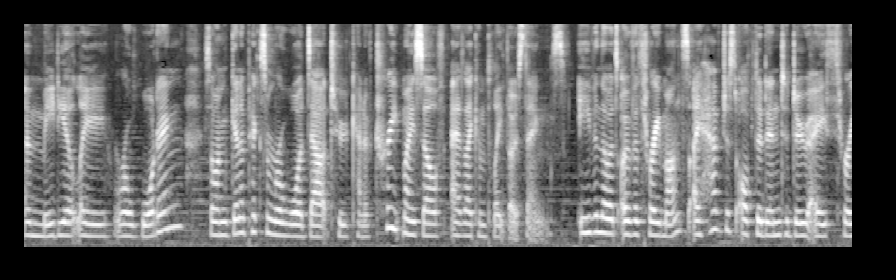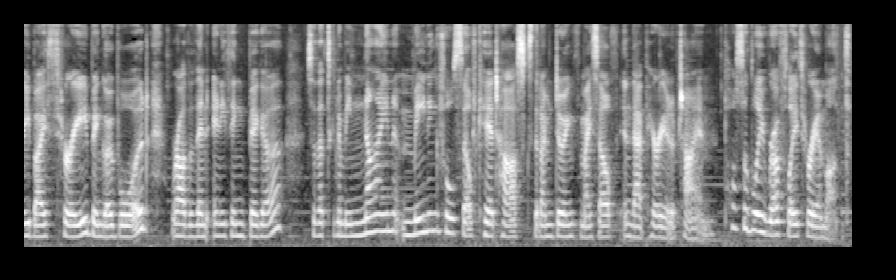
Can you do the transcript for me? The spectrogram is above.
immediately rewarding, so I'm gonna pick some rewards out to kind of treat myself as I complete those things. Even though it's over three months, I have just opted in to do a 3x3 bingo board rather than anything bigger. So that's going to be nine meaningful self care tasks that I'm doing for myself in that period of time. Possibly roughly three a month.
